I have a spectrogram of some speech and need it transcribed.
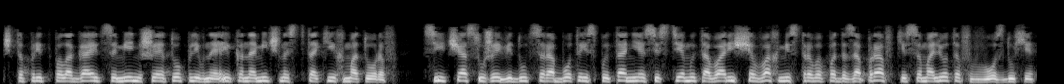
что предполагается меньшая топливная экономичность таких моторов – Сейчас уже ведутся работы испытания системы товарища Вахмистрова по дозаправке самолетов в воздухе.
